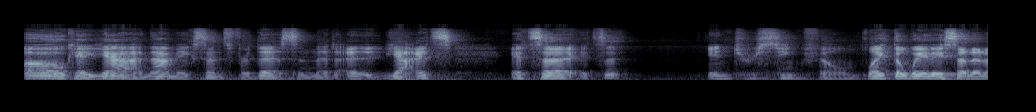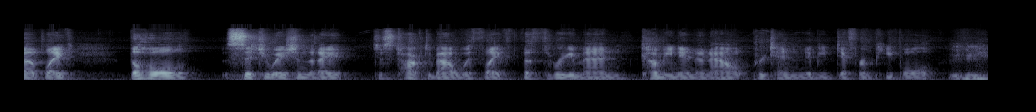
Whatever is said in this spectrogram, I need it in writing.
"Oh, okay, yeah, and that makes sense for this." And that uh, yeah, it's it's a it's a interesting film. Like the way they set it up like the whole situation that I just talked about with like the three men coming in and out pretending to be different people. Mhm.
